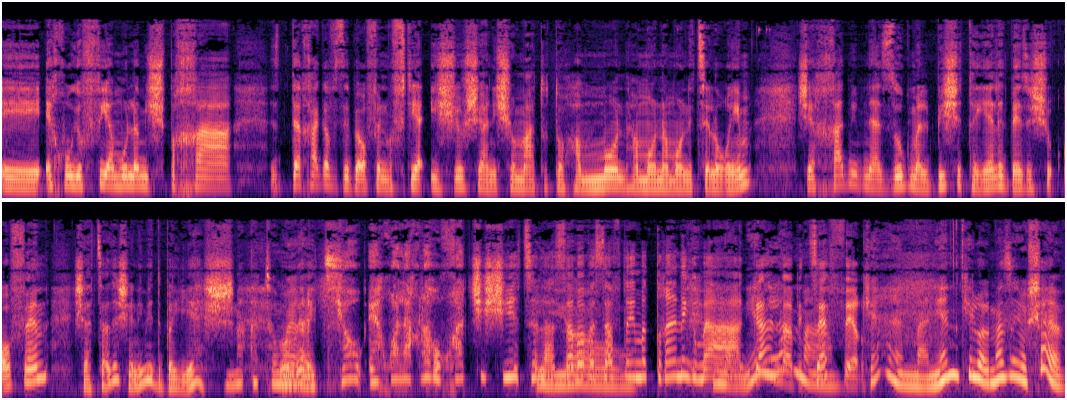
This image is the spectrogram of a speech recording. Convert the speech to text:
אה, איך הוא יופיע מול המשפחה. דרך אגב זה באופן מפתיע issue שאני שומעת אותו המון המון המון אצל הורים, שאחד מבני הזוג מלביש את הילד באיזשהו אופן שהצד השני מתבייש. מה את הוא אומר, אומרת? יואו איך הוא הלך לארוחת שישי אצל הסבא. והסבתא עם הטרנינג מהגן, מהבית ספר. כן, מעניין כאילו על מה זה יושב.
